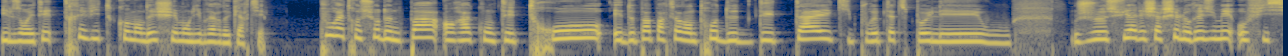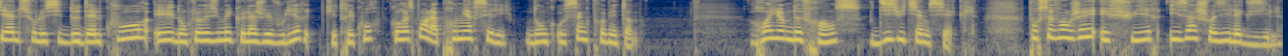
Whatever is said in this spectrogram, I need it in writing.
Ils ont été très vite commandés chez mon libraire de quartier pour être sûr de ne pas en raconter trop et de pas partir dans trop de détails qui pourraient peut-être spoiler ou je suis allée chercher le résumé officiel sur le site de Delcourt et donc le résumé que là je vais vous lire, qui est très court, correspond à la première série, donc aux cinq premiers tomes. Royaume de France, XVIIIe siècle. Pour se venger et fuir, Isa choisit l'exil.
